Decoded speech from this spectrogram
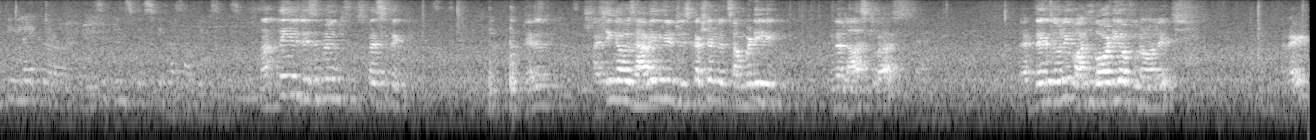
Something like uh, discipline specific or subject specific. Nothing is discipline specific. There is, I think I was having a discussion with somebody in the last class that there is only one body of knowledge, right?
